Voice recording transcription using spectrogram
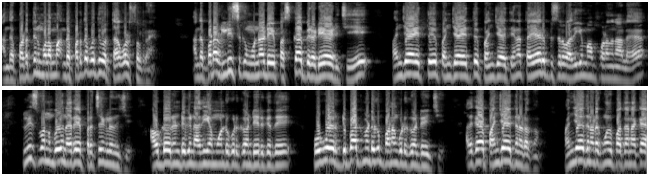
அந்த படத்தின் மூலமாக அந்த படத்தை பற்றி ஒரு தகவல் சொல்கிறேன் அந்த படம் ரிலீஸுக்கு முன்னாடி ஃபஸ்ட் காப்பி ரெடி ஆகிடுச்சு பஞ்சாயத்து பஞ்சாயத்து பஞ்சாயத்து ஏன்னா தயாரிப்பு செலவு அதிகமாக போனதுனால ரிலீஸ் பண்ணும்போது நிறைய பிரச்சனைகள் இருந்துச்சு. அவுட்டோர் ரெண்டுக்குன்னு அதிக அமௌண்ட் கொடுக்க வேண்டியிருக்குது. ஒவ்வொரு டிபார்ட்மெண்ட்டுக்கும் பணம் கொடுக்க வேண்டியிருந்துச்சு. அதுக்காக பஞ்சாயத்து நடக்கும். பஞ்சாயத்து நடக்கும்போது பார்த்தோன்னாக்க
